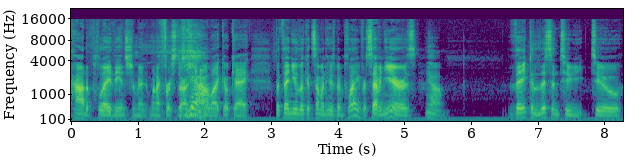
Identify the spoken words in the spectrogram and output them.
how to play the instrument when I first started. You know, like okay, but then you look at someone who's been playing for seven years, yeah, they could listen to to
